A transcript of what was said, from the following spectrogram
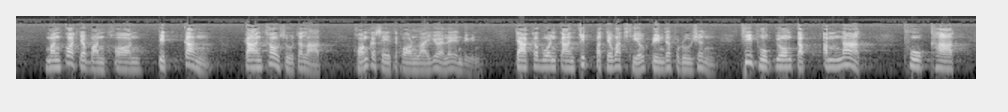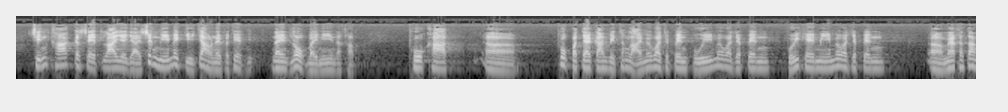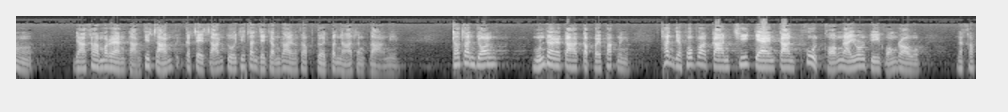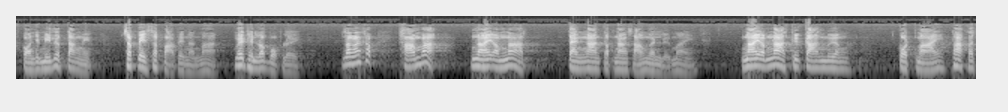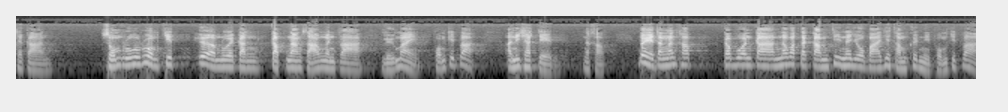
มันก็จะบั่นทอนปิดกั้น การเข้าสู่ตลาดของเกษตรกรรายย่อยและอื่นๆ จากกระบวนการคิดปฏิวัติเขียวกรีนและโพลูชัน ที่ผูกโยงกับอำนาจ ผูกขาดสินค้าเกษตรรายใหญ่ ๆ ซึ่งมีไม่กี่เจ้าในประเทศในโลกใบนี้นะครับ ผูกขาดพวกปัจจัยการผลิตทั้งหลาย ไม่ว่าจะเป็นปุ๋ย ไม่ว่าจะเป็นปุ๋ยเคมี ไม่ว่าจะเป็นแม้กระทั่งยาฆ่ามาแมลงต่างที่สามเกษตรสามตัวที่ท่านจะจำได้ไหมครับ เกิดปัญหาต่างๆนี่ถ้าท่านย้อนหมุนนาฬิกากลับไปพักหนึ่งท่านจะพบว่าการชี้แจงการพูดของนายรัฐมนตรีของเรานะครับ ก่อนจะมีเลือกตั้งเนี่ย สเปซสปาเป็นนันมาก ไม่เป็นระบบเลย ดังนั้นครับ ถามว่านายอำนาจแต่งงานกับนางสาวเงินหรือไม่ นายอำนาจคือการเมืองกฎหมายภาคราชการ สมรู้ร่วมคิดเอื้ออำนวยกันกับนางสาวเงินตราหรือไม่ ผมคิดว่าอันนี้ชัดเจนนะครับ ด้วยเหตุดังนั้นครับ กระบวนการนวัตกรรมที่นโยบายที่ทำขึ้นนี่ ผมคิดว่า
